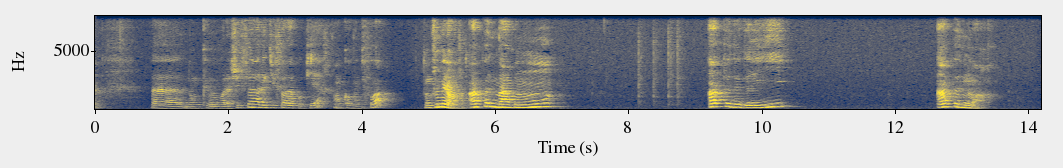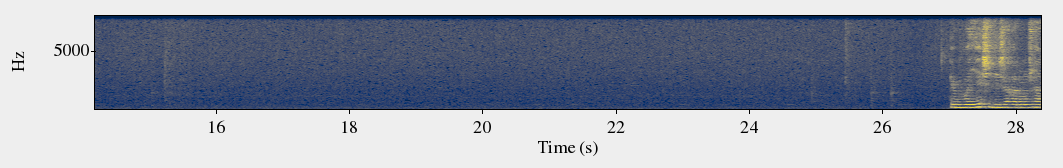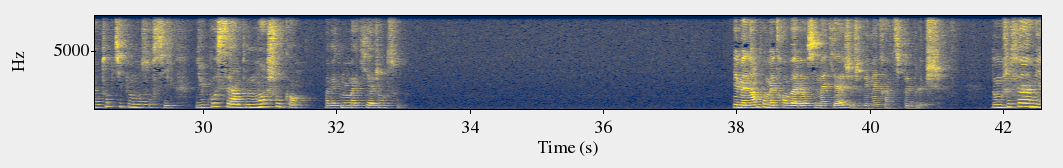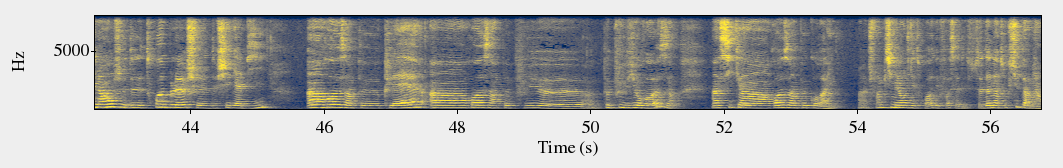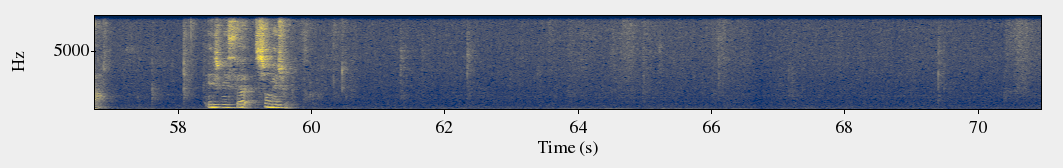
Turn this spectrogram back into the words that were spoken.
Euh, donc euh, voilà, je vais le faire avec du fard à paupières, encore une fois. Donc je mélange un peu de marron, un peu de gris, un peu de noir. Et vous voyez, j'ai déjà rallongé un tout petit peu mon sourcil. Du coup, c'est un peu moins choquant avec mon maquillage en dessous. Et maintenant, pour mettre en valeur ce maquillage, je vais mettre un petit peu de blush. Donc je fais un mélange de trois blushs de chez Yabi. Un rose un peu clair, un rose un peu plus, euh, un peu plus vieux rose, ainsi qu'un rose un peu corail je fais un petit mélange des trois, des fois ça, ça donne un truc super bien. Et je mets ça sur mes joues.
